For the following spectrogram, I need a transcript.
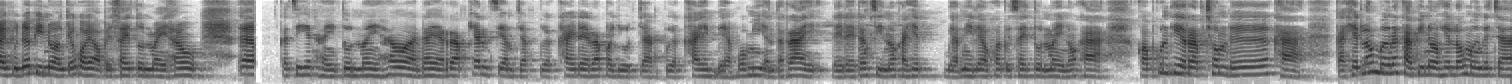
อยๆพุ่นเด้อพี่น้องจังค่อยเอาไปใส่ต้นไม้เฮา ก็จะเฮ็ดให้ต้นไม้เฮาได้รับแคลเซียมจากเปลือกไข่ได้รับประโยชน์จากเปลือกไข่แบบบ่มีอันตรายใดๆทั้งสิ้นเนาะค่ะเฮ็ดแบบนี้แล้วค่อยไปใส่ต้นไม้เนาะค่ะ ขอบคุณที่รับชมเด้อค่ะก็เฮ็ดลองเบิ่งนะคะพี่น้องเฮ็ดลองเบิ่งเด้อจ้า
